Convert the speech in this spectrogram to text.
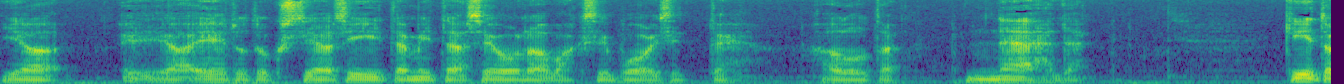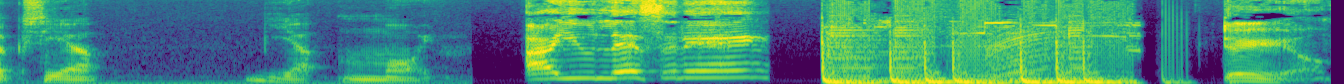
ja, ja ehdotuksia siitä, mitä seuraavaksi voisitte haluta nähdä. Kiitoksia ja moi. Are you listening? Damn.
